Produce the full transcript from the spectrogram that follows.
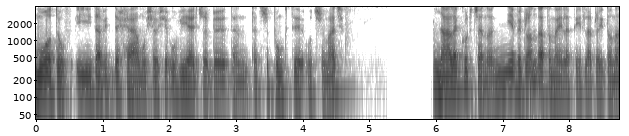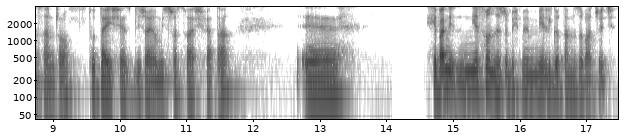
młotów i Dawid De Gea musiał się uwijać, żeby ten, te trzy punkty utrzymać. No ale kurczę, no nie wygląda to najlepiej dla Jadona Sancho. Tutaj się zbliżają Mistrzostwa Świata. Yy, chyba nie, nie, sądzę, żebyśmy mieli go tam zobaczyć.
